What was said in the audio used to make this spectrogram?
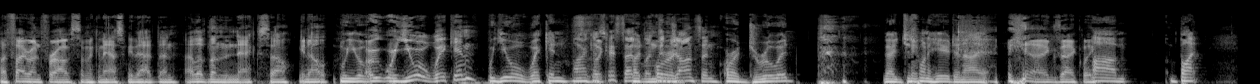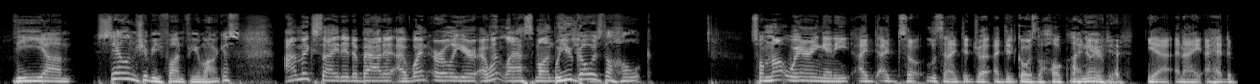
If I run for office, someone can ask me that then. I lived on the neck, so, you know. Were you- Are- were you a Wiccan? Were you a Wiccan, Marcus? Like I said, Lyndon or a- Johnson. or a Druid? I just want to hear you deny it. yeah, exactly. Um, but the um, Salem should be fun for you, Marcus. I'm excited about it. I went earlier. I went last month. Will you go as the Hulk? So I'm not wearing any. I, I so listen. I did. I did go as the Hulk. I know year. you did. Yeah, and I, I had to.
